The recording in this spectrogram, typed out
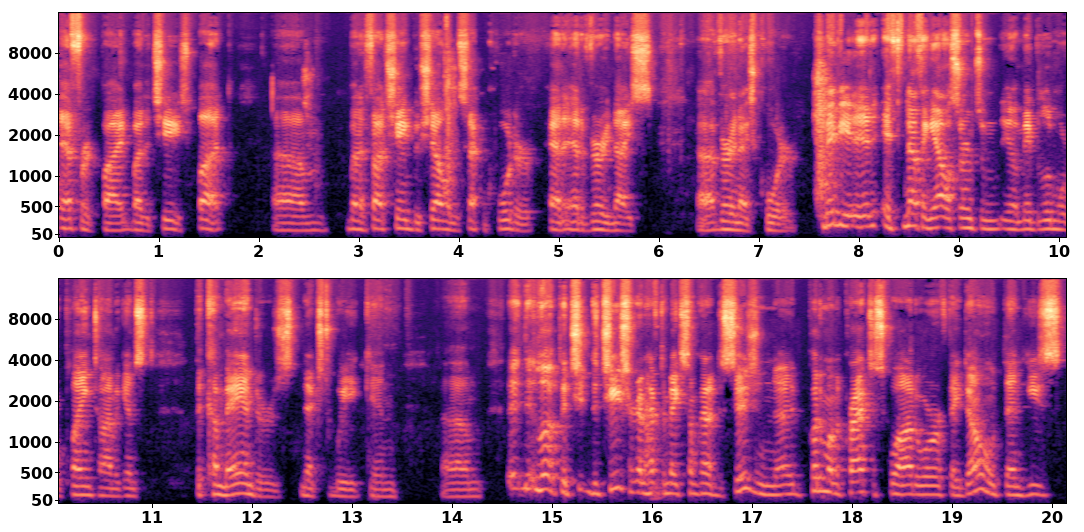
effort by by the Chiefs. But um, but I thought Shane Buechele in the second quarter had had a very nice uh, very nice quarter. Maybe if nothing else, earn some you know maybe a little more playing time against the Commanders next week and um, look, the, the Chiefs are going to have to make some kind of decision, uh, put him on the practice squad, or if they don't, then he's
